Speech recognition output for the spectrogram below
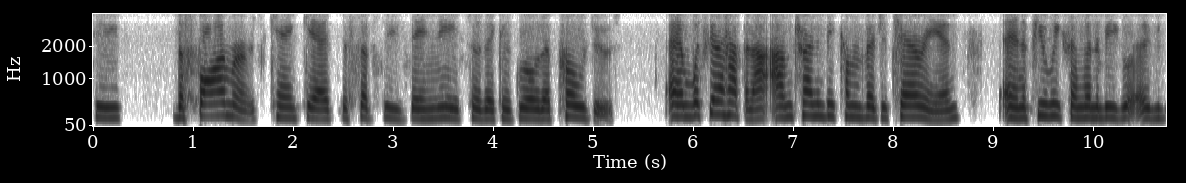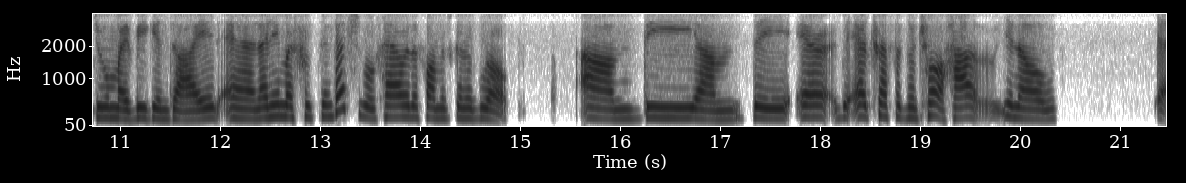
see the farmers can't get the subsidies they need so they could grow their produce. And what's going to happen? I, I'm trying to become a vegetarian. And in a few weeks, I'm going to be doing my vegan diet, and I need my fruits and vegetables. How are the farmers going to grow? um, the um, the air the air traffic control. How you know, uh,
